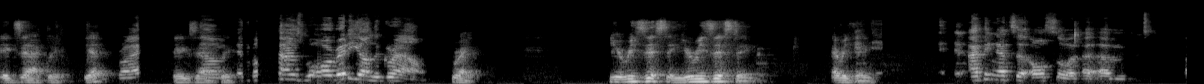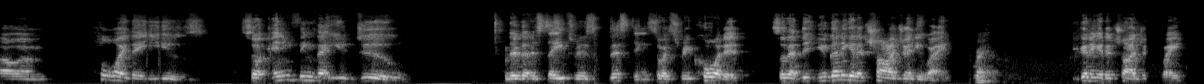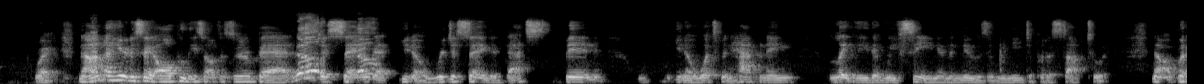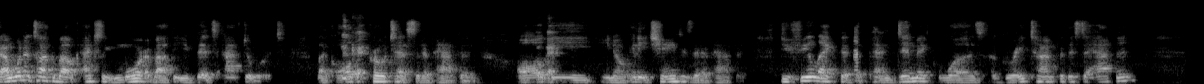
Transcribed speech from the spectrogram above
Exactly. Yep. right? Exactly. Um, and most times we're already on the ground. Right. You're resisting. You're resisting everything. I think that's a, also a, um, um, ploy they use. So anything that you do, they're going to say it's resisting, so it's recorded, so that you're going to get a charge anyway. Right. You're going to get a charge anyway. Right. Now, I'm not here to say all police officers are bad. No, I'm just saying no. that, you know, we're just saying that that's been, you know, what's been happening lately that we've seen in the news and we need to put a stop to it. Now, but I want to talk about actually more about the events afterwards, like all the protests that have happened, all Okay. the, you know, any changes that have happened. Do you feel like that the pandemic was a great time for this to happen?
